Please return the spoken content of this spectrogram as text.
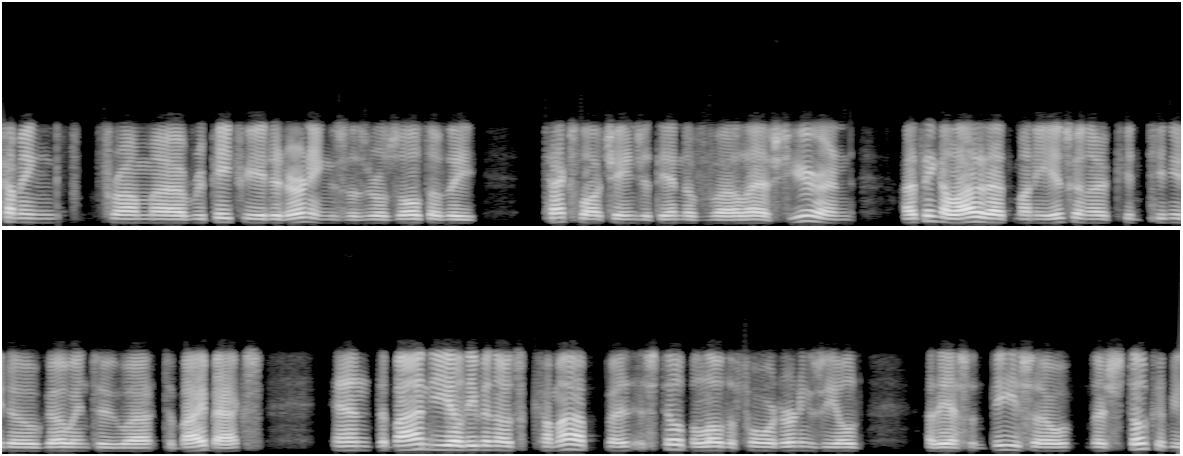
coming from uh, repatriated earnings as a result of the tax law change at the end of uh, last year, and I think a lot of that money is going to continue to go into uh, to buybacks. And the bond yield, even though it's come up, it's still below the forward earnings yield of the S&P. So there still could be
